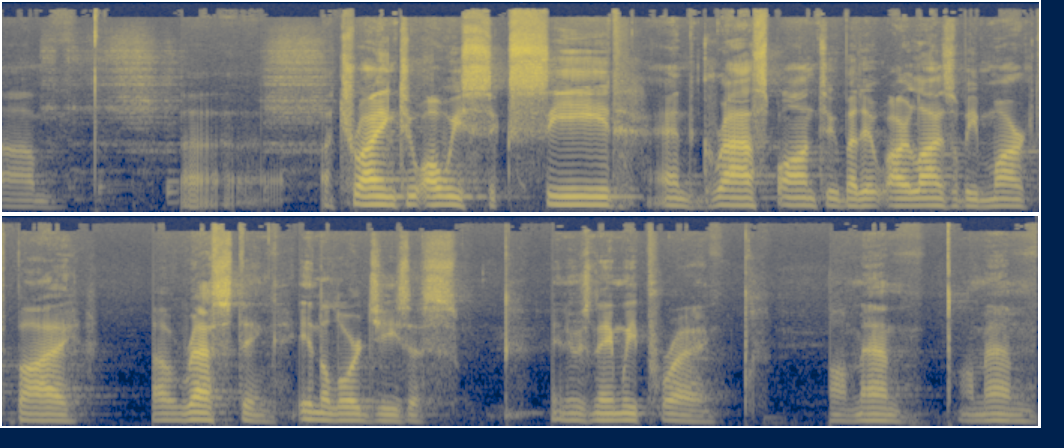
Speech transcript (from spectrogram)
um, uh, trying to always succeed and grasp onto, but it, our lives will be marked by uh, resting in the Lord Jesus, in whose name we pray. Amen. Amen.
